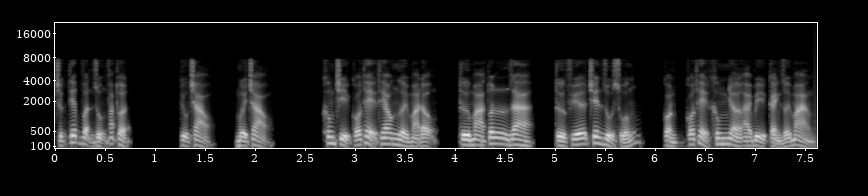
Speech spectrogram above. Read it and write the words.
trực tiếp vận dụng pháp thuật. Cựu trào mười trào không chỉ có thể theo người mà động, từ mà tuân ra, từ phía trên rủ xuống, còn có thể không nhờ ai bị cảnh giới màng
